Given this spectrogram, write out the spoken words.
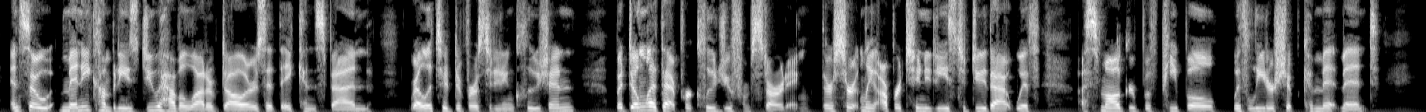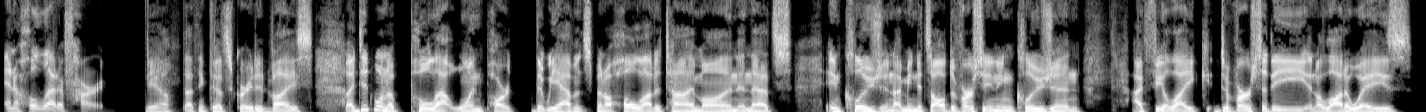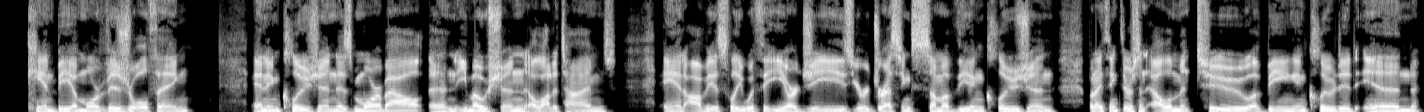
And so many companies do have a lot of dollars that they can spend relative diversity and inclusion, but don't let that preclude you from starting. There are certainly opportunities to do that with a small group of people with leadership commitment and a whole lot of heart. Yeah, I think that's great advice. I did want to pull out one part that we haven't spent a whole lot of time on, and that's inclusion. I mean, it's all diversity and inclusion. I feel like diversity in a lot of ways can be a more visual thing, and inclusion is more about an emotion a lot of times. And obviously, with the ERGs, you're addressing some of the inclusion, but I think there's an element too of being included in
